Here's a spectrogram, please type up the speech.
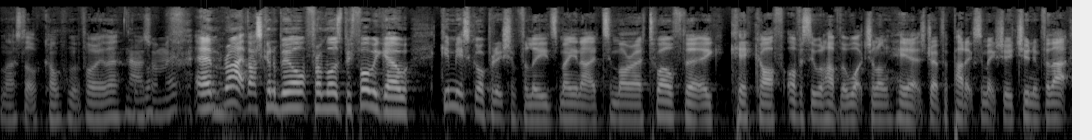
nice little compliment for you there. Nice one, mate. Um, right, that's going to be all from us. Before we go, give me a score prediction for Leeds, Man United tomorrow, twelve thirty kick-off. Obviously, we'll have the watch along here at Stretford Paddock, so make sure you tune in for that.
